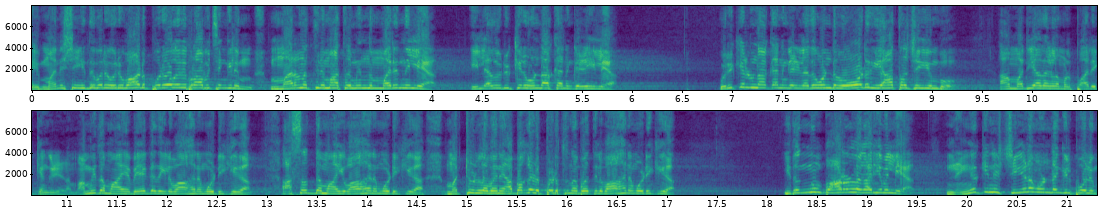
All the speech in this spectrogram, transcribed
ഈ മനുഷ്യൻ ഇതുവരെ ഒരുപാട് പുരോഗതി പ്രാപിച്ചെങ്കിലും മരണത്തിന് മാത്രം ഇന്നും മരുന്നില്ല. ഇല്ല അതൊരിക്കലും ഉണ്ടാക്കാനും കഴിയില്ല. ഒരിക്കലും ഉണ്ടാക്കാനും കഴിയില്ല. അതുകൊണ്ട് റോഡ് യാത്ര ചെയ്യുമ്പോൾ ആ മര്യാദകൾ നമ്മൾ പാലിക്കാൻ കഴിയണം. അമിതമായ വേഗതയിൽ വാഹനം ഓടിക്കുക അശ്രദ്ധമായി വാഹനം ഓടിക്കുക മറ്റുള്ളവനെ അപകടപ്പെടുത്തുന്ന വിധത്തിൽ വാഹനം ഓടിക്കുക. ഇതൊന്നും പാടുള്ള കാര്യമല്ല. നിങ്ങൾക്കിനി ക്ഷീണമുണ്ടെങ്കിൽ പോലും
